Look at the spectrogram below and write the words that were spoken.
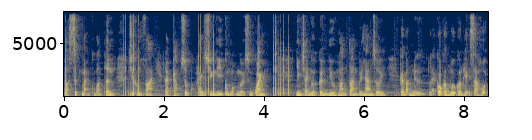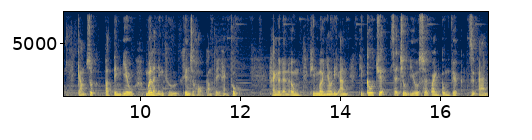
và sức mạnh của bản thân chứ không phải là cảm xúc hay suy nghĩ của mọi người xung quanh nhưng trái ngược gần như hoàn toàn với nam giới, các bạn nữ lại có các mối quan hệ xã hội, cảm xúc và tình yêu mới là những thứ khiến cho họ cảm thấy hạnh phúc. Hai người đàn ông khi mời nhau đi ăn thì câu chuyện sẽ chủ yếu xoay quanh công việc, dự án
